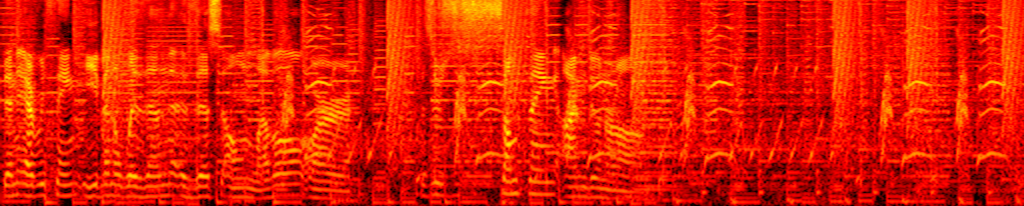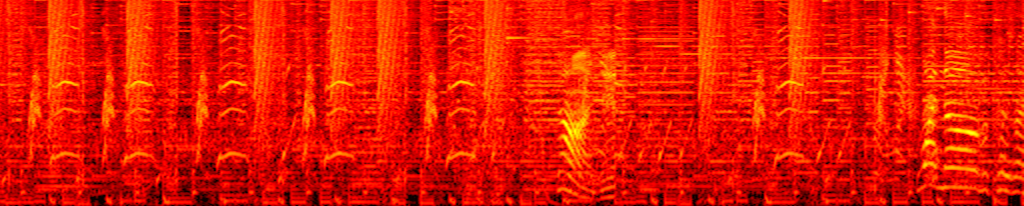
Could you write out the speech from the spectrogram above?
than everything even within this own level? Or is there something I'm doing wrong? God, man. What? No, because I...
